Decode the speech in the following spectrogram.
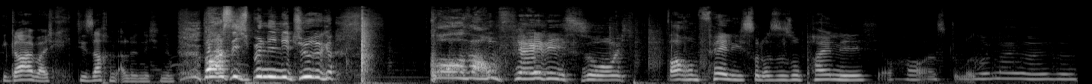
Egal, weil ich krieg die Sachen alle nicht in dem. Was? Ich bin in die Tür gegangen. Boah, warum fail ich so? Ich, warum fail ich so? Das ist so peinlich. Oh, es tut mir so leid, Alter.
